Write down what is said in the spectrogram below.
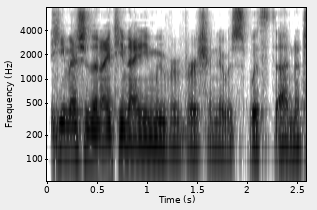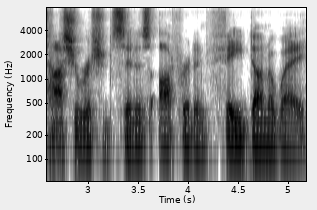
he mentioned the 1990 movie version. It was with uh, Natasha Richardson as Offred and Faye Dunaway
